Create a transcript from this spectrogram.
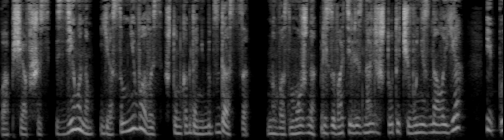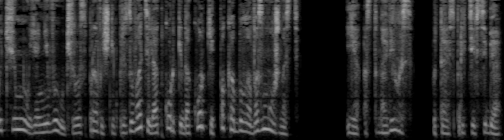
Пообщавшись с демоном, я сомневалась, что он когда-нибудь сдастся. Но, возможно, призыватели знали что-то, чего не знала я. И почему я не выучила справочник призывателя от корки до корки, пока была возможность? Я остановилась, пытаясь прийти в себя,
